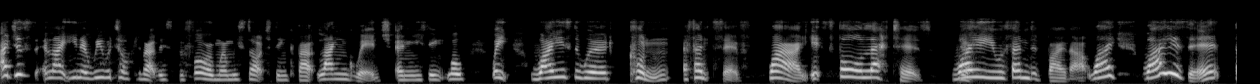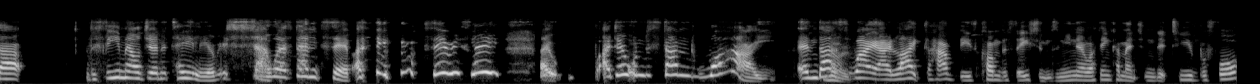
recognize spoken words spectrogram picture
I just like, you know, we were talking about this before, and when we start to think about language, and you think, well, wait, why is the word cunt offensive? Why? It's four letters. Why are you offended by that? Why? Why is it that the female genitalia is so offensive? I think seriously, like, I don't understand why. and that's No. why I like to have these conversations. And you know, I think I mentioned it to you before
